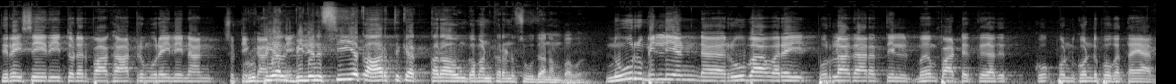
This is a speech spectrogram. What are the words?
திரைசேரி தொடர்பாக ஆற்றும் முறையிலே நான் රුපියල් சுட்டிக்காட்டினேன் බිලියන 100ක ආර්ථිකයක් කරා උන් ගමන් කරන්න සූදානම් බව. நூறு பில்லியன் அஹ், ரூபாய் வரை பொருளாதாரத்தில் மேம்பாட்டுக்கு அது கொ- கொண்டு- கொண்டு போக தயார்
